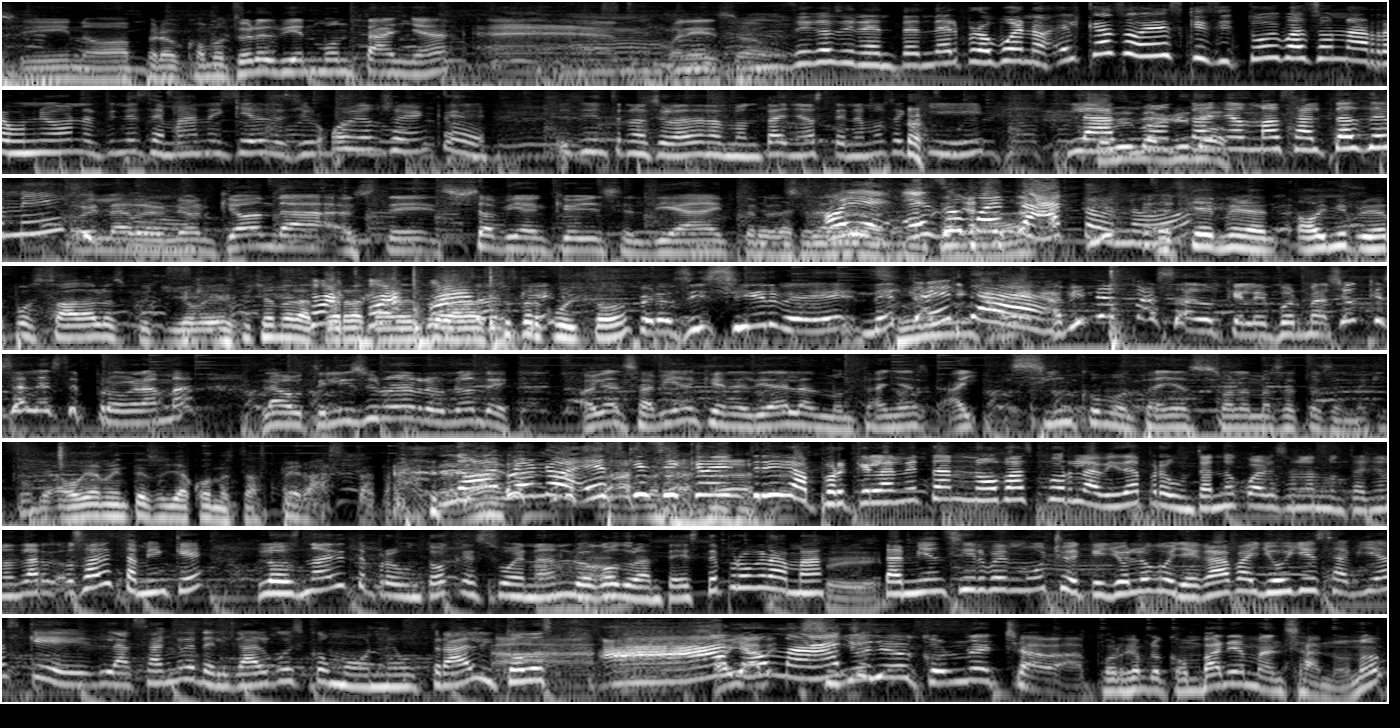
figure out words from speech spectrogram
Sí, no, pero como tú eres bien montaña. ah, Por eso. Sigo sin entender, pero bueno, el caso es que si tú vas a una reunión el fin de semana y quieres decir, oigan, ¿saben que es Día Internacional de las Montañas? Tenemos aquí las montañas más altas de México. Hoy la reunión. ¿Qué onda? Este, ¿sí ¿Sabían que hoy es el Día Internacional? Oye, es un buen dato, ¿no? Es que miren, hoy mi primer posada lo escuché, yo voy escuchando la perra programa súper culto. Pero sí sirve, ¿eh? Neta. Neta. A mí me ha pasado que la información que sale de este programa la utilizo en una reunión de, oigan, ¿sabían que en el Día de las Montañas hay cinco montañas son las más altas en México? Ya, obviamente eso ya cuando estás, pero hasta atrás. No, no, no, es que sí crea intriga, porque la neta no vas por la vida preguntando cuáles son las montañas más largas. O sabes también que los nadie te preguntó que suenan luego durante este programa, Sí. también sirven mucho de que yo luego llegaba y oye, ¿sabías que la sangre del galgo es como neutral y todos, ah, Oye, a no manches? si yo llego con una chava, por ejemplo, con Vania Manzano, ¿no?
